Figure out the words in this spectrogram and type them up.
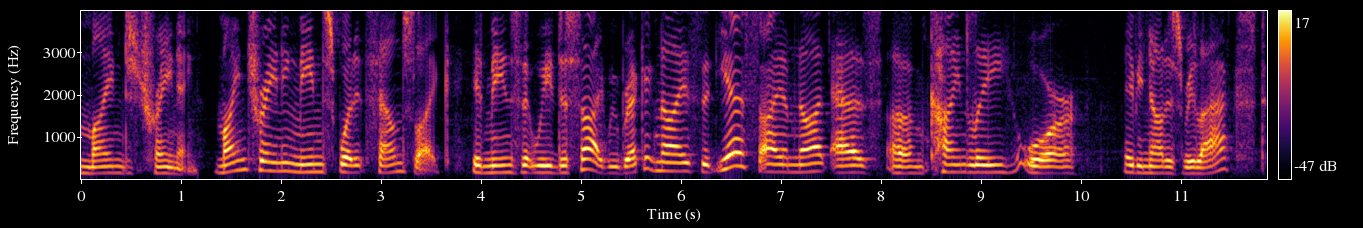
mind training. Mind training means what it sounds like. It means that we decide, we recognize that yes, I am not as um, kindly or maybe not as relaxed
